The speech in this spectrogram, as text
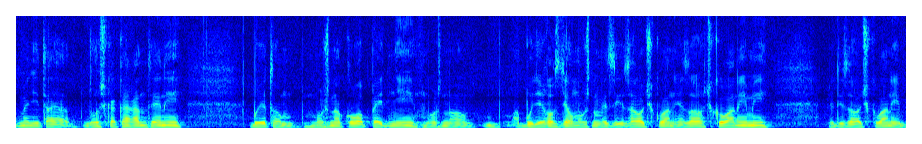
zmení tá dĺžka karantény, bude to možno okolo 5 dní, možno, a bude rozdiel možno medzi zaočkovanými a zaočkovanými tí zaočkovaní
